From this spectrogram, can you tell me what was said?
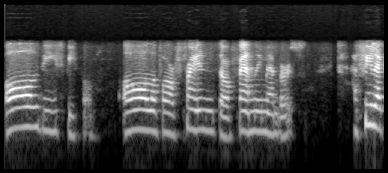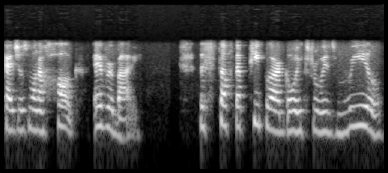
All these people, all of our friends, our family members, I feel like I just want to hug everybody. The stuff that people are going through is real,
